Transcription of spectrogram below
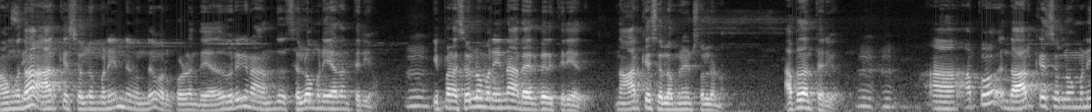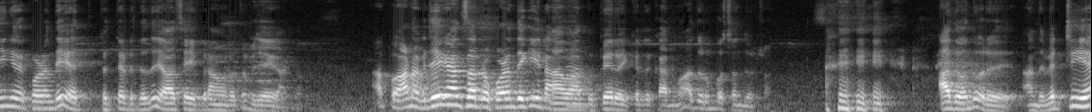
அவங்க தான் ஆர்கே செல்வமணின்னு வந்து ஒரு குழந்தை. அது வரைக்கும் நான் வந்து செல்வமணியாக தான் தெரியும். இப்போ நான் செல்வமணின்னா நிறைய பேருக்கு தெரியாது. நான் ஆர்கே செல்வமணின்னு சொல்லணும். அப்போ தான் தெரியும். ம் ம். ஆஹ் அப்போ இந்த ஆர்கே செல்வமணிங்கிற குழந்தைய பெத்தெடுத்தது ஆசை இப்ராஹிமத்தும் விஜயகாந்தும் அப்போ ஆனால் விஜயகாந்த் சார் குழந்தைக்கு நான் அந்த பேர் வைக்கிறதுக்கு காரணமாக அது ரொம்ப சந்தோஷம். அது வந்து ஒரு அந்த வெற்றியை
